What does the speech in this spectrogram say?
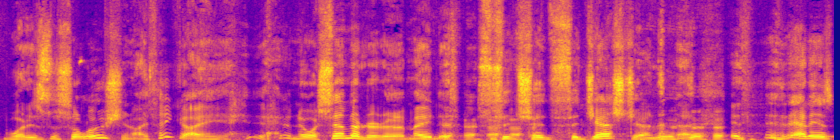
what is the solution? I think I know a senator that made a su- suggestion, that is,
